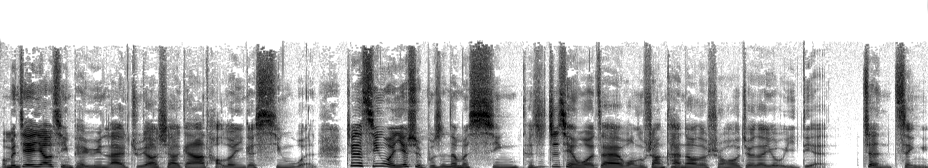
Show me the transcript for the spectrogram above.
我们今天邀请培云来，主要是要跟他讨论一个新闻。这个新闻也许不是那么新，可是之前我在网络上看到的时候，觉得有一点震惊。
